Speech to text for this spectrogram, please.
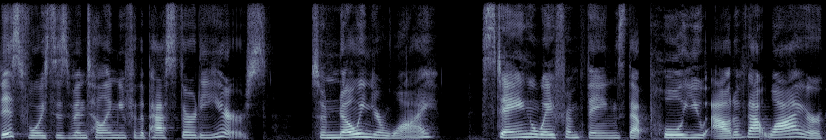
this voice has been telling me for the past 30 years. So, knowing your why, staying away from things that pull you out of that why or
